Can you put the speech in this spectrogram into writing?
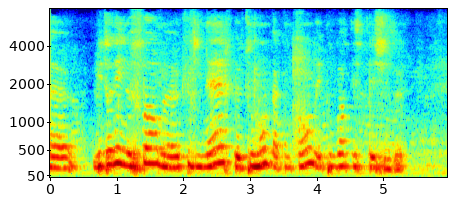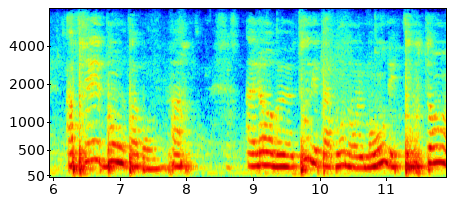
euh, lui donner une forme culinaire que tout le monde va comprendre et pouvoir tester chez eux. Après, bon ou pas bon ah. Alors, euh, tout n'est pas bon dans le monde et pourtant,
